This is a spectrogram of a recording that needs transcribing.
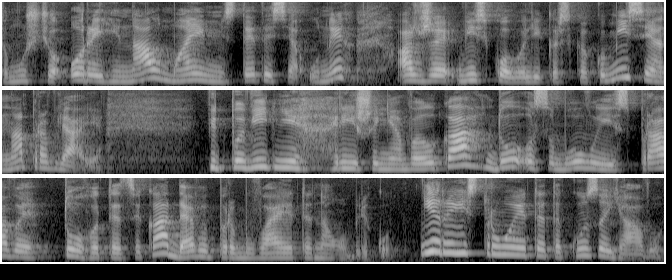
тому що оригінал має міститися у них, адже військово-лікарська комісія направляє відповідні рішення ВЛК до особової справи того ТЦК, де ви перебуваєте на обліку. І реєструєте таку заяву.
